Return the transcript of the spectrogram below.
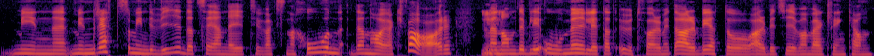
min, min rätt som individ att säga nej till vaccination, den har jag kvar. Mm. Men om det blir omöjligt att utföra mitt arbete och arbetsgivaren verkligen kan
